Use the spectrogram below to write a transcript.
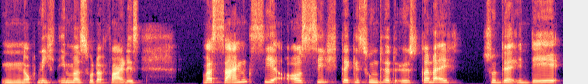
noch nicht immer so der Fall ist. Was sagen Sie aus Sicht der Gesundheit Österreich zu der Idee,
